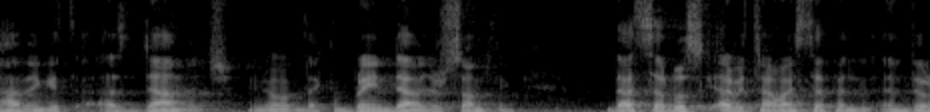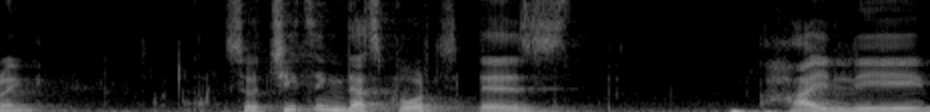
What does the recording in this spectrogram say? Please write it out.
having it as damage, you know, like a brain damage or something. That's a risk every time I step in, in the ring. So cheating that sport is highly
